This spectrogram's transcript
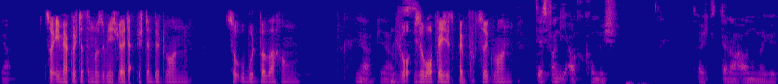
Ja. So eh merkwürdig, dass da nur so wenig Leute abgestempelt wurden. Zur U-Boot-Bewachung. Ja, genau. Und wieso überhaupt welche jetzt beim Flugzeug waren. Das fand ich auch komisch. Das habe ich danach auch nochmal gehört.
